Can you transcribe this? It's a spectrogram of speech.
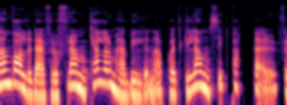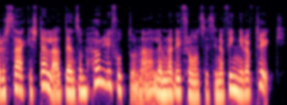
Han valde därför att framkalla de här bilderna på ett glansigt papper för att säkerställa att den som höll i fotona lämnade ifrån sig sina fingeravtryck.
